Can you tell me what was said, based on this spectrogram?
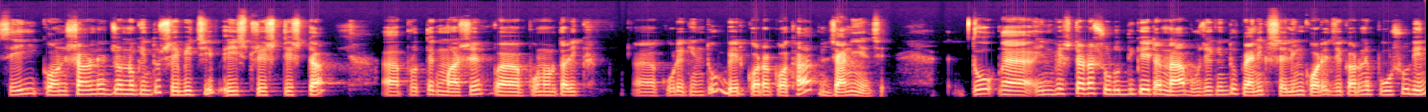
সেই কনসার্নের জন্য কিন্তু সেবি চিফ এই স্ট্রেস টেস্টটা প্রত্যেক মাসের পনেরো তারিখ করে কিন্তু বের করার কথা জানিয়েছে। তো ইনভেস্টাররা শুরুর দিকে এটা না বুঝে কিন্তু প্যানিক সেলিং করে। যে কারণে পরশু দিন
